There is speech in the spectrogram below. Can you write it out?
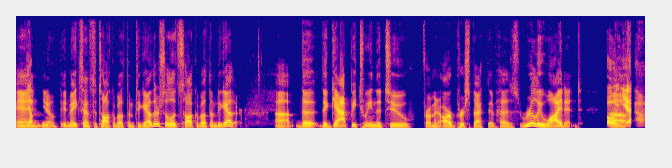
and Yep. you know it makes sense to talk about them together. So let's talk about them together. uh, the the gap between the two, from an ARB perspective, has really widened. Oh uh, yeah,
